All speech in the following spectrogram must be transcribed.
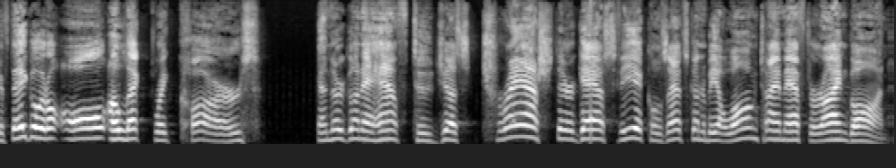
If they go to all electric cars and they're going to have to just trash their gas vehicles, that's going to be a long time after I'm gone.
